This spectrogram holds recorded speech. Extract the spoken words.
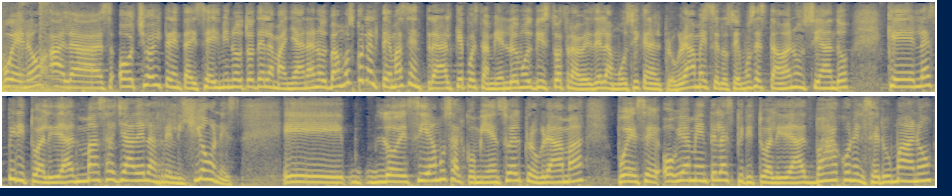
Bueno, a las 8 y 36 minutos de la mañana nos vamos con el tema central que pues también lo hemos visto a través de la música en el programa y se los hemos estado anunciando, que es la espiritualidad más allá de las religiones. Eh, lo decíamos al comienzo del programa, pues eh, obviamente la espiritualidad va con el ser humano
